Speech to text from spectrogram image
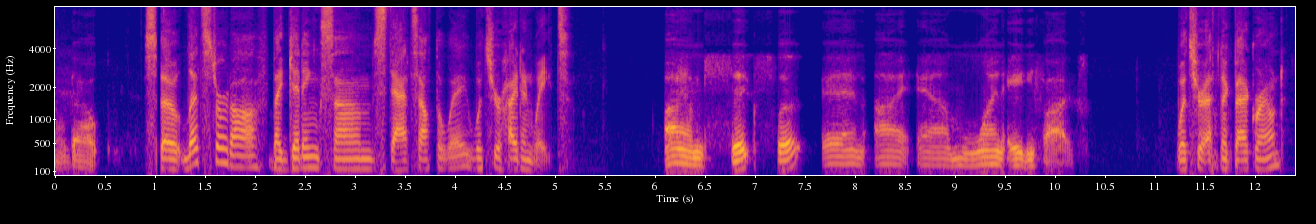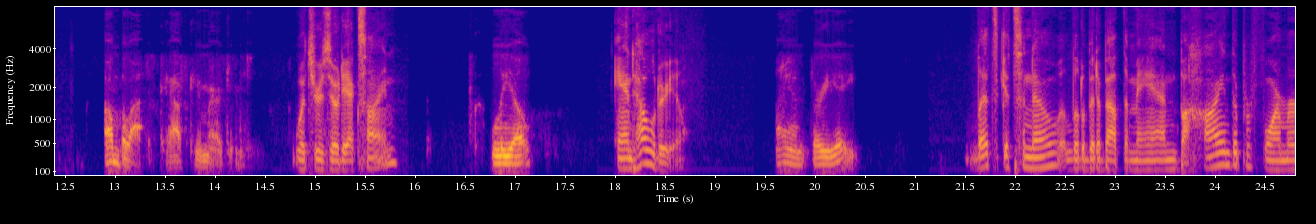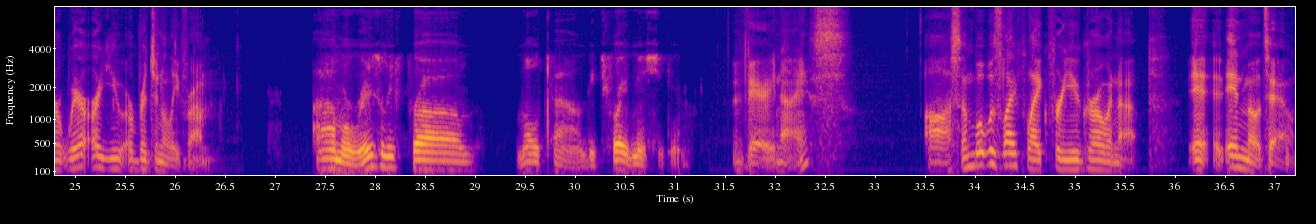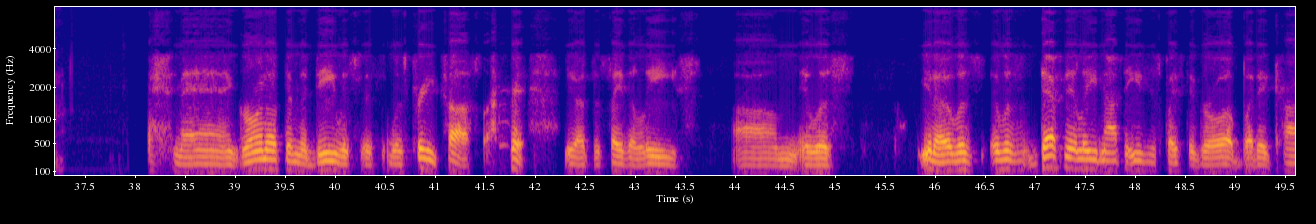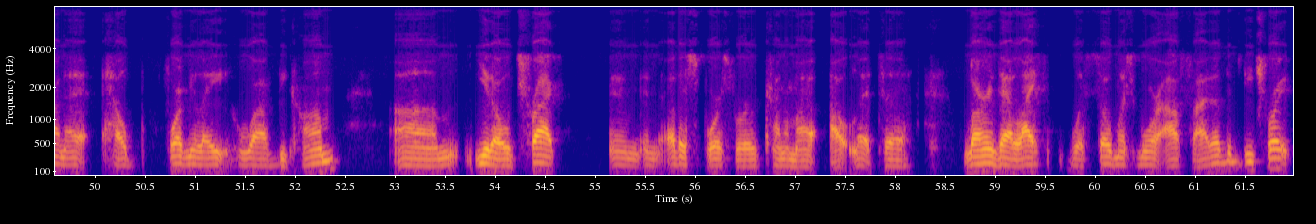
No doubt. So let's start off by getting some stats out the way. What's your height and weight? I am six foot and I am 185. What's your ethnic background? I'm black, African American. What's your zodiac sign? Leo. And how old are you? I am 38. Let's get to know a little bit about the man behind the performer. Where are you originally from? I'm originally from Motown, Detroit, Michigan. Very nice. Awesome. What was life like for you growing up in, in Motown? Man, growing up in the D was was, pretty tough, you know, to say the least. Um, it was, you know, it was it was definitely not the easiest place to grow up, but it kind of helped formulate who I've become. Um, you know, track and, and other sports were kind of my outlet to learn that life was so much more outside of Detroit.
